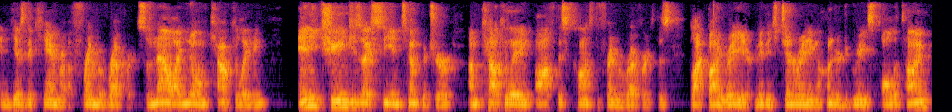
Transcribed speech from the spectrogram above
and gives the camera a frame of reference. So now I know I'm calculating any changes I see in temperature, I'm calculating off this constant frame of reference, this black body radiator. Maybe it's generating 100 degrees all the time.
